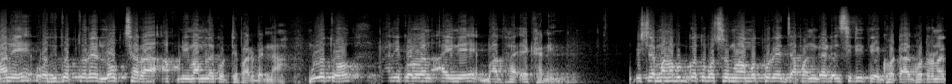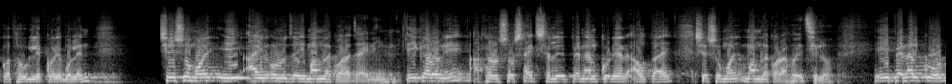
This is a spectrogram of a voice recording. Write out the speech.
মানে অধিদপ্তরের লোক ছাড়া আপনি মামলা করতে পারবেন না। মূলত প্রাণী কল্যাণ আইনে বাধা এখানে। মিস্টার মাহবুব গত বছর মোহাম্মদপুরের জাপান গার্ডেন সিটিতে ঘটা ঘটনার কথা উল্লেখ করে বলেন সেই সময় এই আইন অনুযায়ী মামলা করা যায়নি। এই কারণে আঠারোশো ষাট সালের পেনাল কোডের আওতায় সে সময় মামলা করা হয়েছিল। এই পেনাল কোড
